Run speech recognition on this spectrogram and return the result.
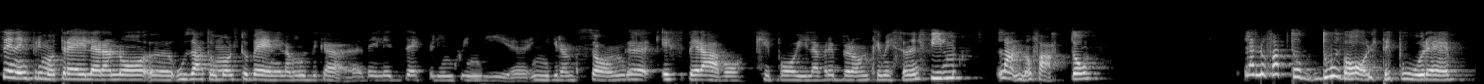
se nel primo trailer hanno eh, usato molto bene la musica eh, dei Led Zeppelin, quindi eh, Immigrant Song, e speravo che poi l'avrebbero anche messa nel film, l'hanno fatto. L'hanno fatto due volte pure.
